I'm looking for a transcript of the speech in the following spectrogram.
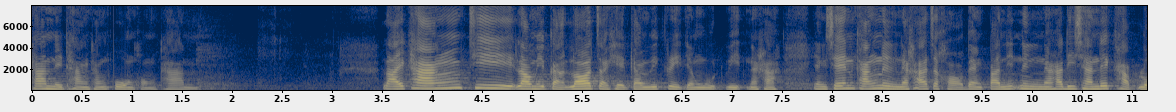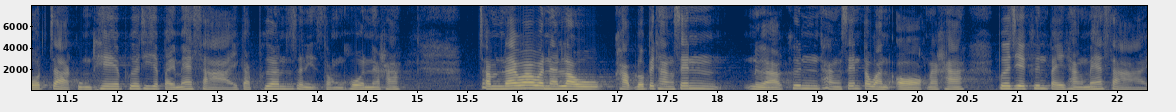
ท่านในทางทั้งปวงของท่าน หลายครั้งที่เรามีโอกาสรอดจากเหตุการณ์วิกฤตอย่างหวุดหวิดนะคะ อย่างเช่น ครั้งหนึ่งนะคะ จะขอแบ่งปันนิดนึงนะคะ ดิฉันได้ขับรถจากกรุงเทพเพื่อที่จะไปแม่สายกับเพื่อนสนิทสองคนนะคะจำได้ว่าวันนั้นเราขับรถไปทางเส้นเหนือขึ้นทางเส้นตะวันออกนะคะ เพื่อที่จะขึ้นไปทางแม่สาย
